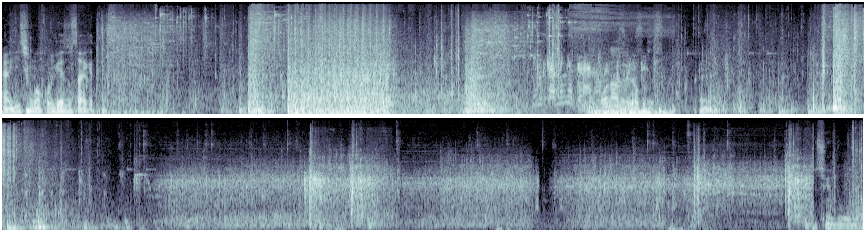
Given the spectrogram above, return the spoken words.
그냥 2층 먹고 위에서 싸야겠다. 전화 소리 없어. 그냥. 이층에 누구 온다?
